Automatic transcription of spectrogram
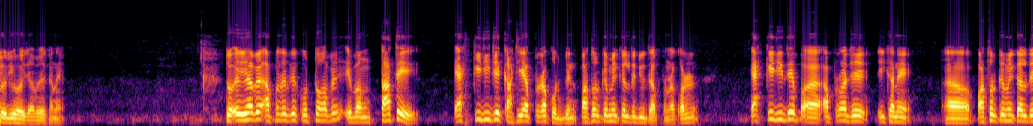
তৈরি হয়ে যাবে এখানে। তো এইভাবে আপনাদেরকে করতে হবে এবং তাতে এক কেজি যে কাঠি আপনারা করবেন, পাথর কেমিক্যাল দিয়ে যদি আপনারা করেন, এক কেজিতে আপনারা যে এইখানে পাথর কেমিক্যালতে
